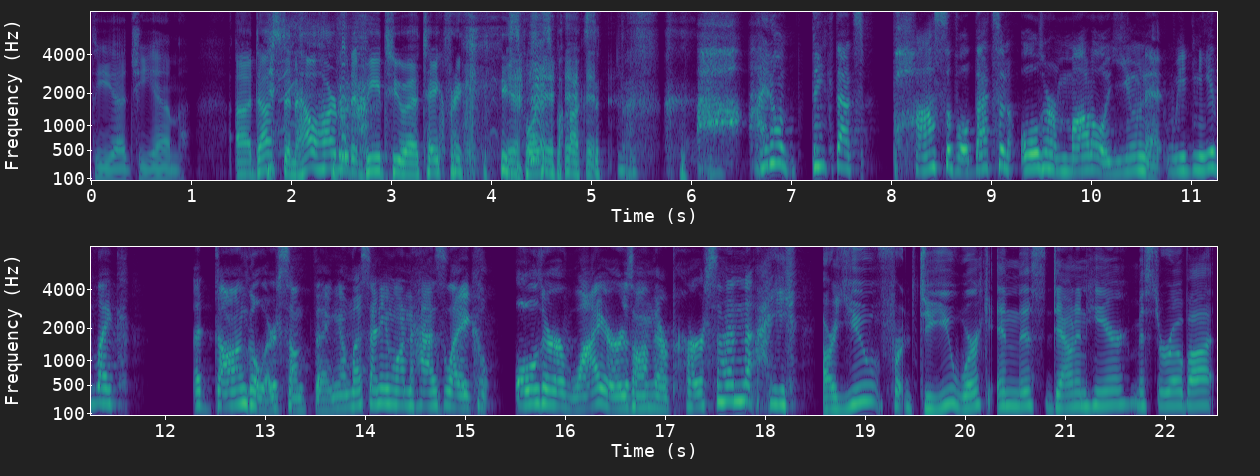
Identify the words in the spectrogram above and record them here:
the uh, GM. Uh, Dustin, how hard would it be to uh, take Frankie's voice box? I don't think that's possible. That's an older model unit. We'd need like a dongle or something, unless anyone has like older wires on their person. I are you? For, do you work in this down in here, Mister Robot?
